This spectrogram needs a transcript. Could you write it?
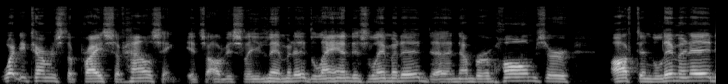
what determines the price of housing? It's obviously limited. Land is limited. A number of homes are often limited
